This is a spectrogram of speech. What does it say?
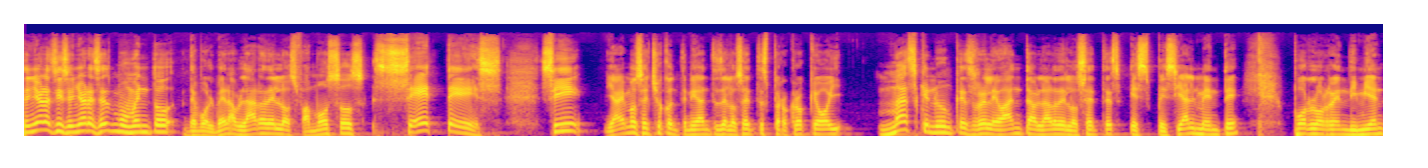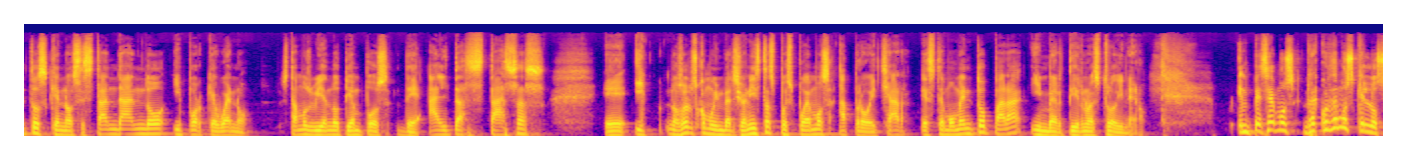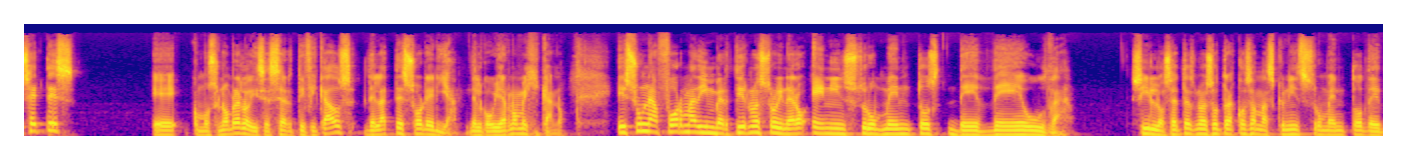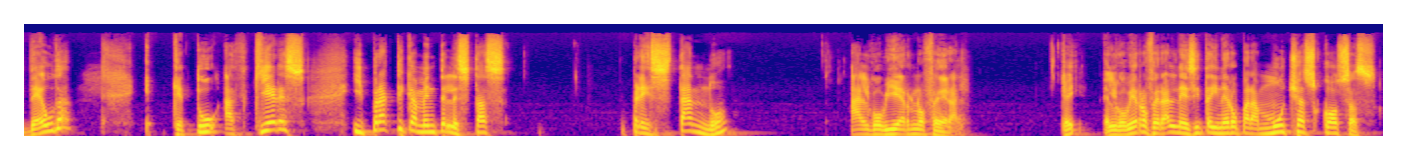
Señoras y señores, es momento de volver a hablar de los famosos CETES. Sí, ya hemos hecho contenido antes de los CETES, pero creo que hoy más que nunca es relevante hablar de los CETES, especialmente por los rendimientos que nos están dando y porque, bueno, estamos viviendo tiempos de altas tasas eh, y nosotros como inversionistas pues podemos aprovechar este momento para invertir nuestro dinero. Empecemos, recordemos que los CETES, eh, como su nombre lo dice, certificados de la tesorería del gobierno mexicano, es una forma de invertir nuestro dinero en instrumentos de deuda. Sí, los CETES no es otra cosa más que un instrumento de deuda eh, que tú adquieres y prácticamente le estás prestando al gobierno federal. El gobierno federal necesita dinero para muchas cosas.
